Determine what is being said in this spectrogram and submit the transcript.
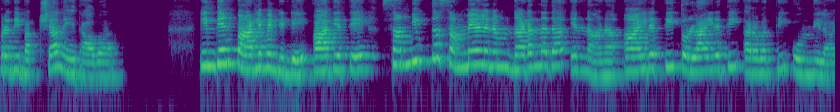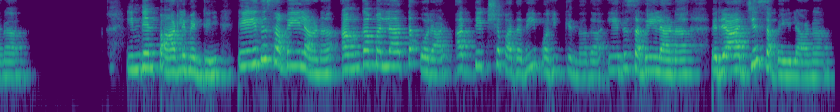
പ്രതിപക്ഷ നേതാവ്. ഇന്ത്യൻ പാർലമെന്റിന്റെ ആദ്യത്തെ സംയുക്ത സമ്മേളനം നടന്നത് എന്നാണ് ആയിരത്തി തൊള്ളായിരത്തി അറുപത്തി ഒന്നിലാണ്. ഇന്ത്യൻ പാർലമെന്റിൽ ഏത് സഭയിലാണ് അംഗമല്ലാത്ത ഒരാൾ അധ്യക്ഷ പദവി വഹിക്കുന്നത്? ഏത് സഭയിലാണ്? രാജ്യസഭയിലാണ്.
